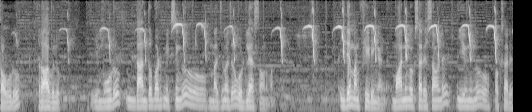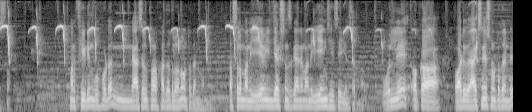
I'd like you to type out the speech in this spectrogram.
తౌడు రాగులు ఈ మూడు దాంతోపాటు మిక్సింగ్ మధ్య మధ్యలో వడ్లేస్తాం అనమాట ఇదే మన ఫీడింగ్ అండి. మార్నింగ్ ఒకసారి ఇస్తామండి ఈవినింగ్ ఒకసారి ఇస్తాం. మన ఫీడింగ్ కూడా న్యాచురల్ పద్ధతిలోనే ఉంటుందండి మనం అసలు మనం ఏం ఇంజెక్షన్స్ కానీ మనం ఏం చేసి సార్ మనం. ఓన్లీ ఒక వాడి వ్యాక్సినేషన్ ఉంటుందండి.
